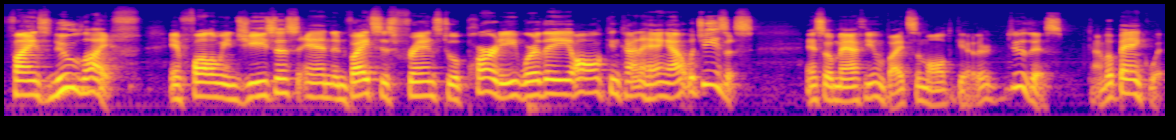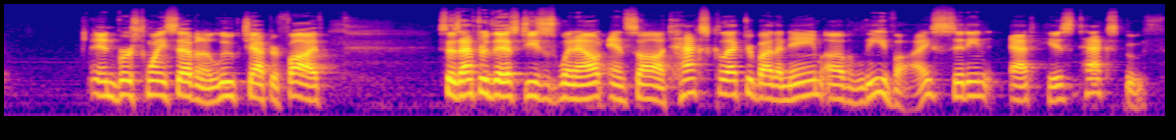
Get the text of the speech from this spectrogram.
finds new life in following Jesus and invites his friends to a party where they all can kind of hang out with Jesus. And so Matthew invites them all together to do this, kind of a banquet. In verse 27 of Luke chapter 5, says, After this, Jesus went out and saw a tax collector by the name of Levi sitting at his tax booth.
